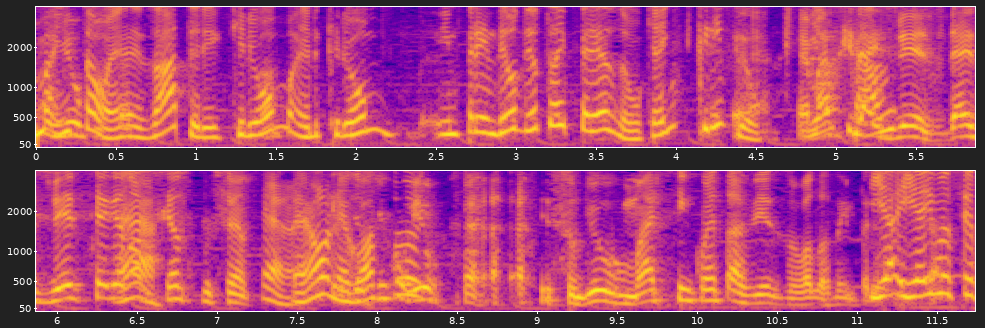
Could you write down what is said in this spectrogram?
mas então, é exato, ele criou, ele criou, empreendeu dentro da empresa, o que é incrível. É E mais que cara- 10 vezes. 10 vezes seria É. 900%. É, É um negócio. subiu. Subiu mais de 50 vezes o valor da empresa. E, e aí você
